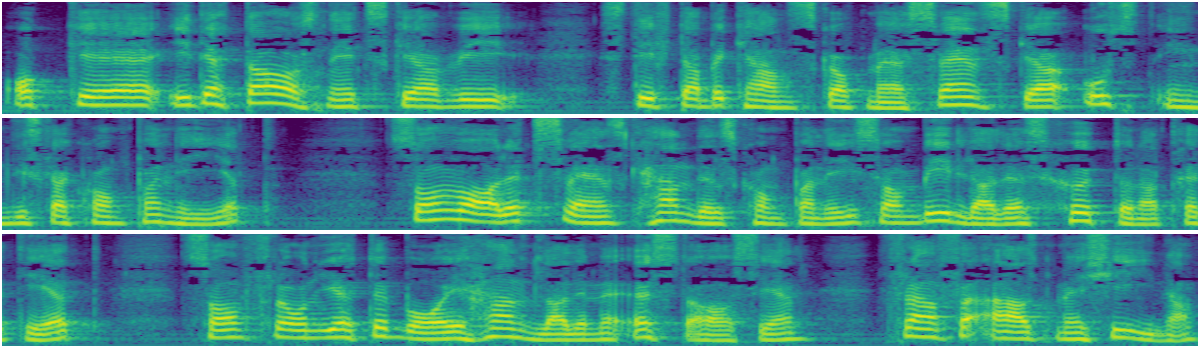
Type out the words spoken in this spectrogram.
Och eh, i detta avsnitt ska vi stifta bekantskap med Svenska Ostindiska kompaniet som var ett svenskt handelskompani som bildades 1731 som från Göteborg handlade med Östasien, framför allt med Kina.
